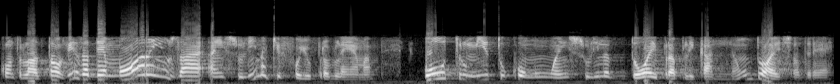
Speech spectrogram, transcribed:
controlado. Talvez a demora em usar a insulina que foi o problema. Outro mito comum: a insulina dói para aplicar. Não dói, Sodré.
